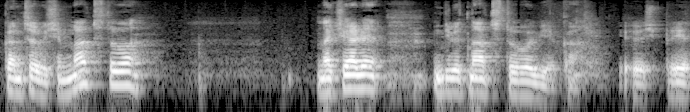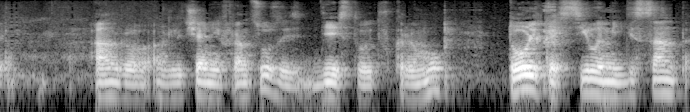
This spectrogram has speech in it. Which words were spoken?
в конце 18-го, начале 19 века. И, то есть при этом англо, англичане и французы действуют в Крыму только силами десанта.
